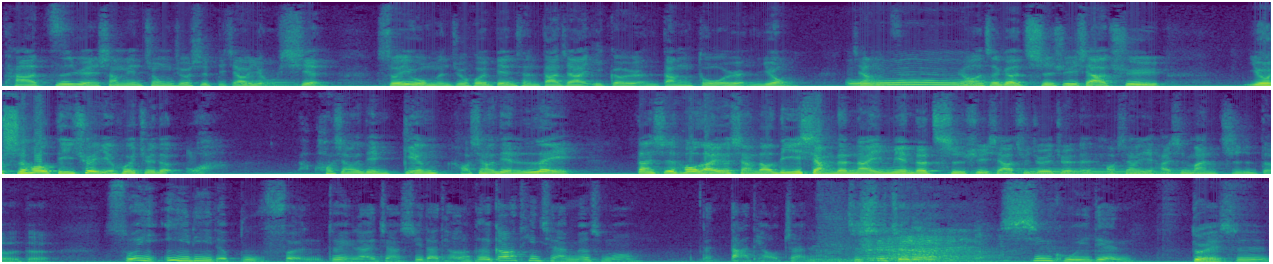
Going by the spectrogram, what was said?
它资源上面终究是比较有限，所以我们就会变成大家一个人当多人用这样子。然后这个持续下去，有时候的确也会觉得哇。好像有点干，好像有点累，但是后来又想到理想的那一面的持续下去，就会觉得，哎，好像也还是蛮值得的。所以毅力的部分对你来讲是一大挑战，可是刚刚听起来没有什么大挑战，只是觉得辛苦一点。对，是，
